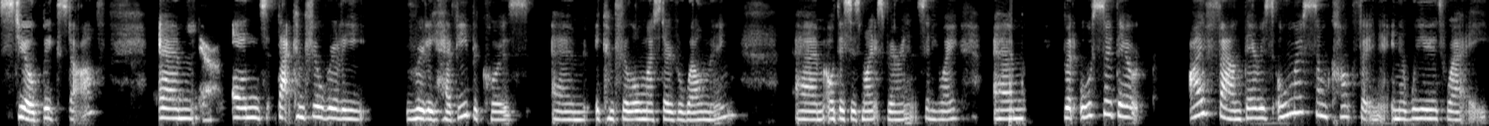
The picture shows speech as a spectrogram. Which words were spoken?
still big stuff. Um, yeah. And that can feel really, really heavy because um, it can feel almost overwhelming. Um, or this is my experience anyway. Um, but also there I've found there is almost some comfort in it in a weird way,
